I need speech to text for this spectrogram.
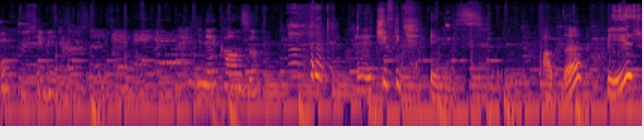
Çok severiz. Yine Kanz'ın e, çiftlik evimiz adlı bir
